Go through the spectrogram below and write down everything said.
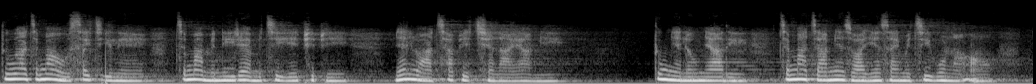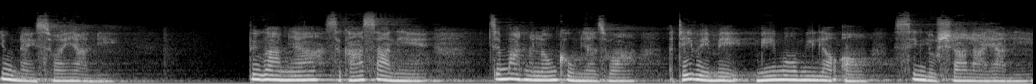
သူကကျမကိုစိတ်ကြည့်ရင်ကျမမနေတဲ့မကြည့်ရဖြစ်ပြီးမျက်လွှာချပစ်ချင်လာရမည်သူ့မျက်လုံးများသည်ကျမကြားမြင့်စွာရင်ဆိုင်မကြည့်ဝန်းလောက်အောင်ညှို့နိုင်စွမ်းရမည်သူကများစကားဆလျင်ကျမနှလုံးခုန်မြန်စွာအတိပင်မဲ့ငေးမောမိလောက်အောင် စိတ်လှရှားလာရမည်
